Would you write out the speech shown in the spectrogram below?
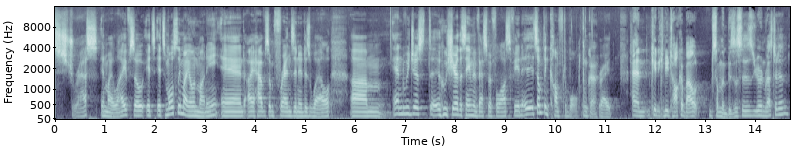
stress in my life, so it's it's mostly my own money, and I have some friends in it as well, um, and we just uh, who share the same investment philosophy, and it's something comfortable. Okay. Right. And can can you talk about some of the businesses you're invested in?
